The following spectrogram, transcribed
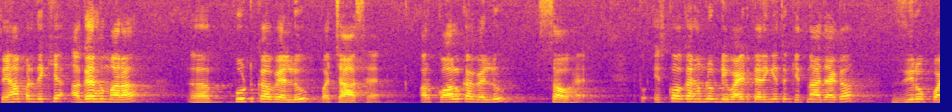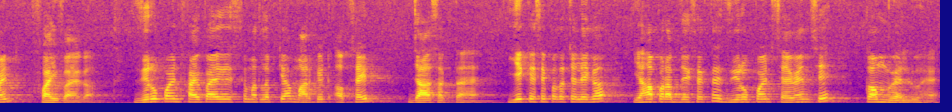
तो यहाँ पर देखिए, अगर हमारा पुट का वैल्यू 50 है और कॉल का वैल्यू 100 है तो इसको अगर हम लोग डिवाइड करेंगे तो कितना आ जाएगा? 0.5 आएगा। 0.5 आएगा, इसका मतलब क्या? मार्केट अपसाइड जा सकता है। ये कैसे पता चलेगा? यहाँ पर आप देख सकते हैं 0.7 से कम वैल्यू है।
